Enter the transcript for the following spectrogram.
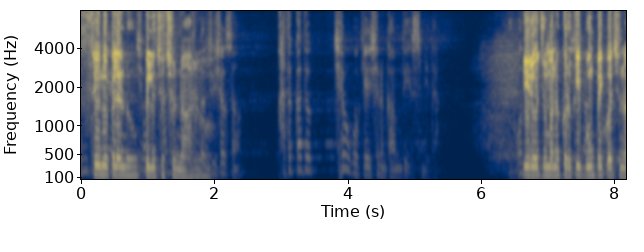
శివును పిల్లను పిలుచుచున్నారు. ఈరోజు మన కొరకు ఈ భూమిపైకి వచ్చిన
